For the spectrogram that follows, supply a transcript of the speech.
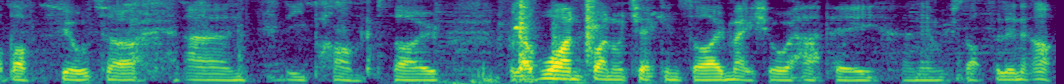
above the filter and the pump. So we'll have one final check inside make sure we're happy and then we'll start filling it up.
